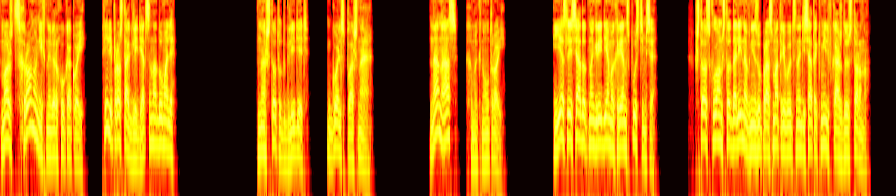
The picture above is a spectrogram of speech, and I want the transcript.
Может, схрон у них наверху какой? Или просто оглядеться надумали?» «На что тут глядеть? Голь сплошная». «На нас», — хмыкнул Трой. Если сядут на гряде, мы хрен спустимся. Что склон, что долина внизу просматриваются на десяток миль в каждую сторону.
